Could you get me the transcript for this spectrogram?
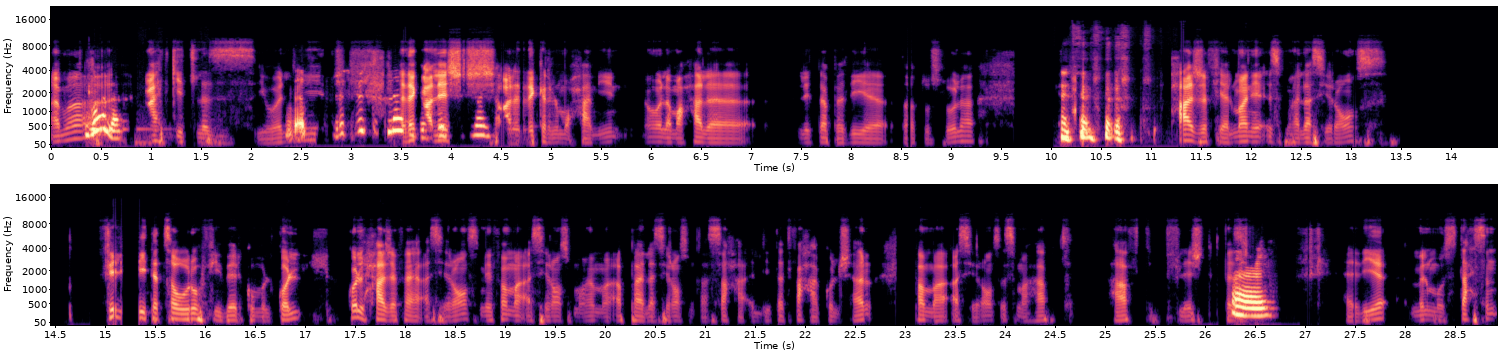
أما voilà واحد كي تلز يولي هذاك علاش. على ذكر المحامين؟ هو لما حالة l'étape هذيا توصلوا لها. حاجة في ألمانيا اسمها l'assurance. اللي تتصوروه في بالكم الكل كل حاجة فيها assurance mais فما assurance مهمة à part l'assurance نتاع الصحة اللي تدفعها كل شهر فما assurance اسمها Haft Haftpflicht هذه من المستحسن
